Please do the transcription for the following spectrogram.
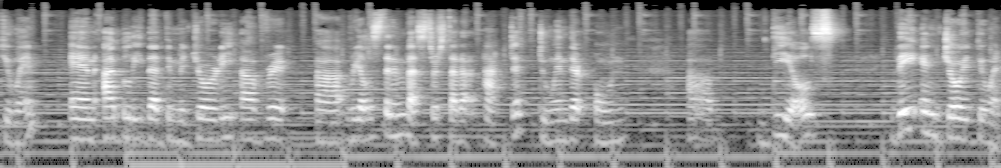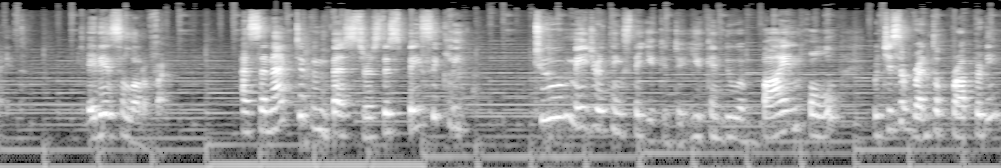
doing, and I believe that the majority of re- uh, real estate investors that are active doing their own uh, deals, they enjoy doing it. It is a lot of fun. As an active investor, there's basically two major things that you can do. You can do a buy and hold, which is a rental property,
